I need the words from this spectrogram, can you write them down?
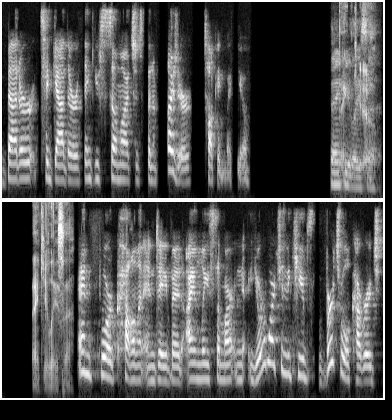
better together. Thank you so much. It's been a pleasure talking with you. Thank, Thank you, Lisa. You. Thank you, Lisa. And for Colin and David, I'm Lisa Martin. You're watching theCUBE's virtual coverage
